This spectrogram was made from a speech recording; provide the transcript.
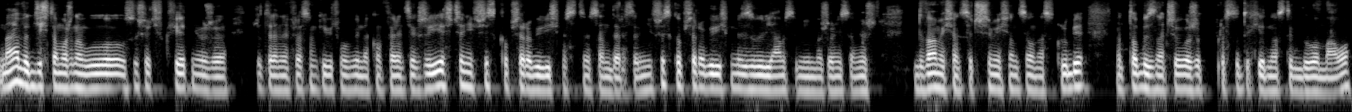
nawet gdzieś to można było usłyszeć w kwietniu, że, że trener Frasunkiewicz mówił na konferencjach, że jeszcze nie wszystko przerobiliśmy z tym Sandersem, nie wszystko przerobiliśmy z Williamsem, mimo że oni są już dwa miesiące, trzy miesiące u nas w klubie, no to by znaczyło, że po prostu tych jednostek było mało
